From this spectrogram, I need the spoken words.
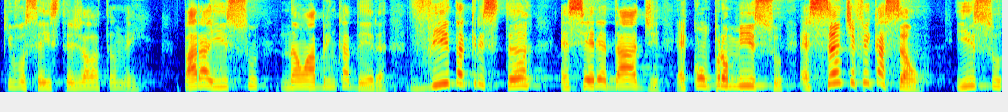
que você esteja lá também. Para isso, não há brincadeira. Vida cristã é seriedade, é compromisso, é santificação. Isso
